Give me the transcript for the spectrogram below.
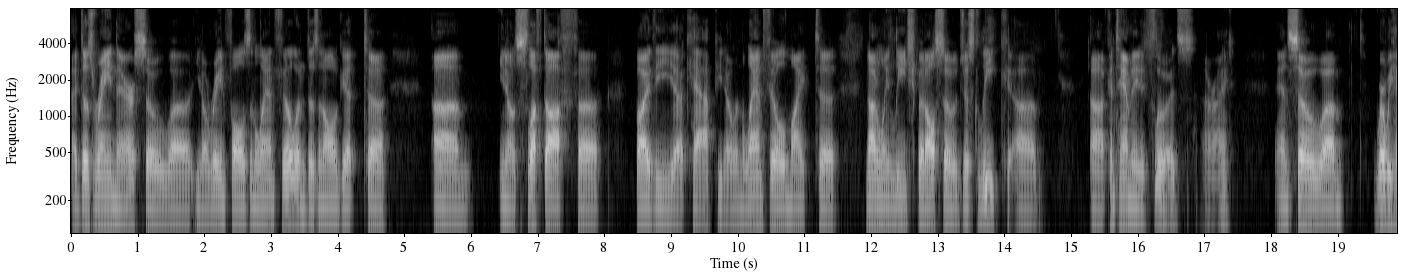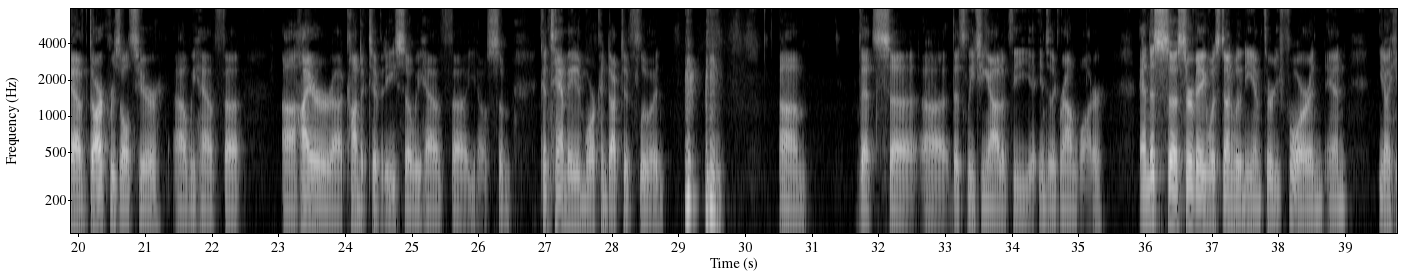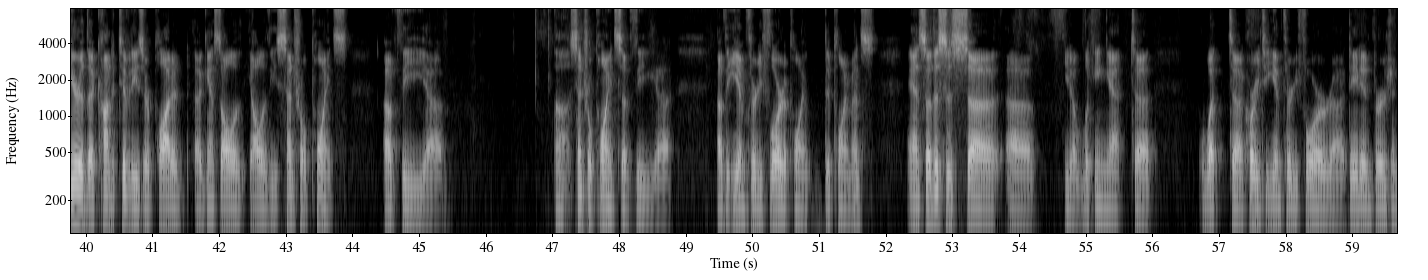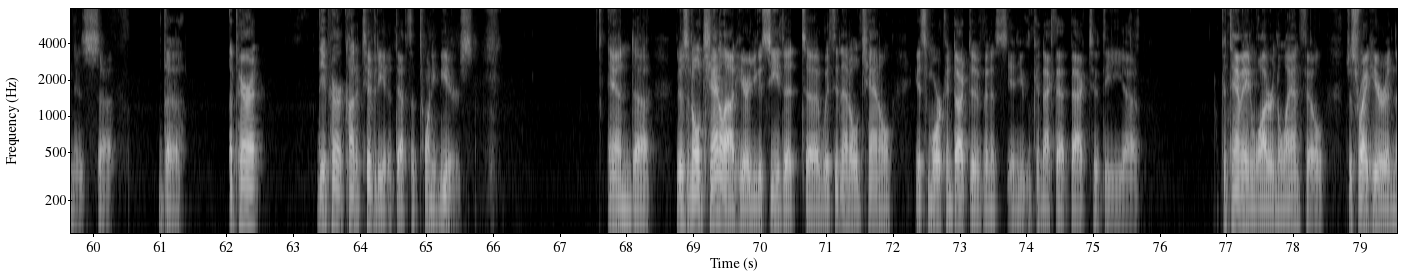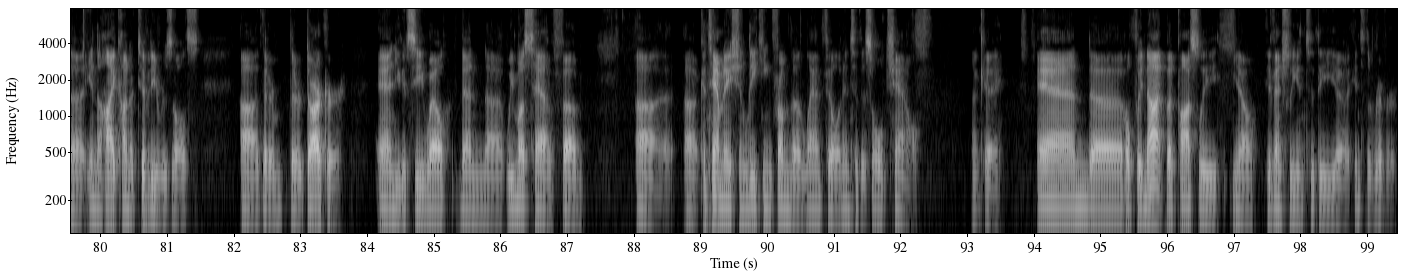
It does rain there, so you know rain falls in the landfill and doesn't all get um, you know, sloughed off uh, by the uh, cap. You know, and the landfill might uh, not only leach but also just leak uh, uh, contaminated fluids. All right, and so um, where we have dark results here, uh, we have higher conductivity. So we have you know some contaminated, more conductive fluid. um, that's uh, uh, that's leaching out of the uh, into the groundwater. And this uh, survey was done with an EM34, and and you know here the conductivities are plotted against all of all of these central points of the uh, uh, central points of the of the EM34 deploy deployments. And so this is uh, uh, you know looking at uh, what according to EM34 data inversion is the apparent the apparent conductivity at a depth of 20 meters. And uh, there's an old channel out here. You can see that uh, within that old channel, it's more conductive, and it's and you can connect that back to the uh, contaminated water in the landfill, just right here in the in the high conductivity results uh, that are that are darker, and you can see well then uh, we must have um, uh, contamination leaking from the landfill and into this old channel. Okay, and uh, hopefully not, but possibly you know eventually into the uh, into the river.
